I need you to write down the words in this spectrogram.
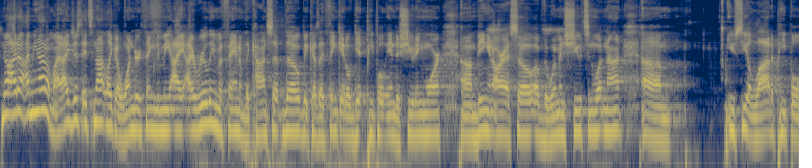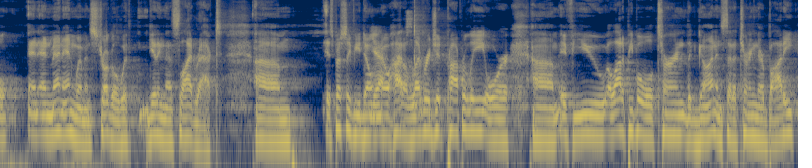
no, I don't. I mean, I don't mind. I just it's not like a wonder thing to me. I, I really am a fan of the concept though because I think it'll get people into shooting more. Um, being an RSO of the women's shoots and whatnot. Um, you see a lot of people and, and men and women struggle with getting that slide racked. Um, especially if you don't Yeah, know how absolutely. to leverage it properly or um, if you a lot of people will turn the gun instead of turning their body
